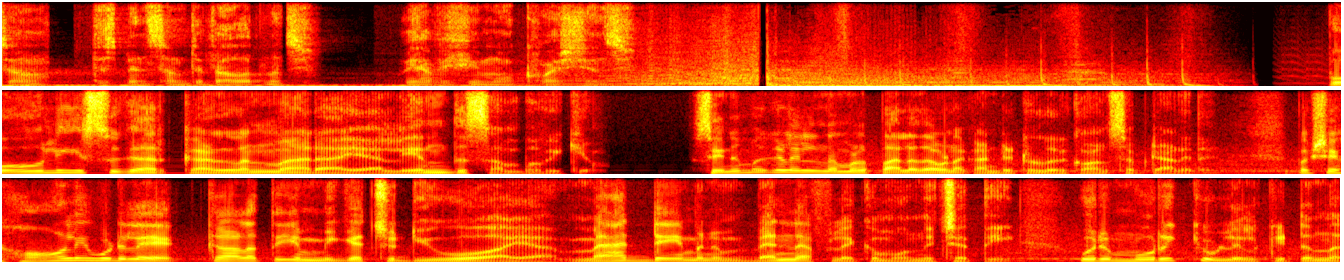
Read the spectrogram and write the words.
So, there's been some developments. We have a few more questions. പോലീസുകാർ കള്ളന്മാരായാൽ എന്ത് സംഭവിക്കും സിനിമകളിൽ നമ്മൾ പലതവണ കണ്ടിട്ടുള്ള ഒരു കോൺസെപ്റ്റാണിത് പക്ഷേ ഹോളിവുഡിലെ എക്കാലത്തെയും മികച്ച ഡ്യൂവോ ആയ മാറ്റ് ഡേമനും ബെൻ അഫ്ലേക്കും ഒന്നിച്ചെത്തി ഒരു മുറിക്കുള്ളിൽ കിട്ടുന്ന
